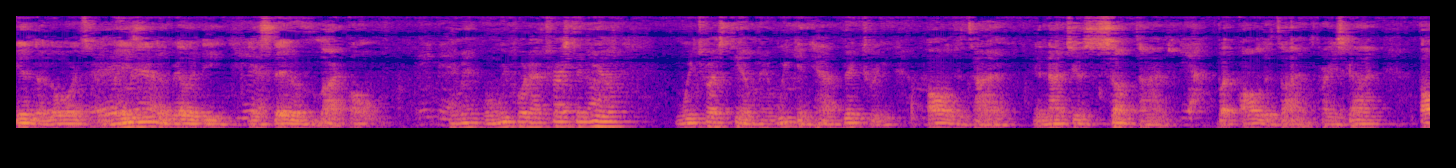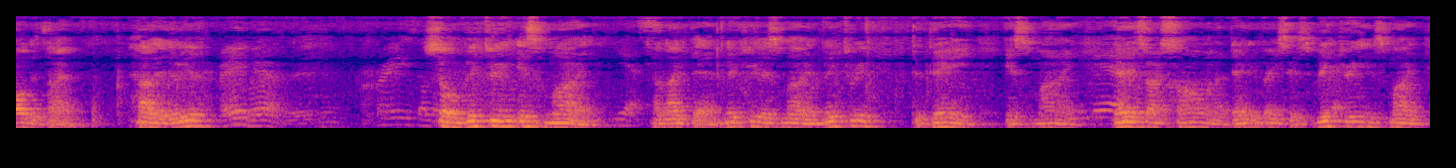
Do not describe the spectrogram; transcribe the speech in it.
in the Lord's amazing ability Yes. instead of my own. Amen. Amen. When we put our trust in Him, we trust Him and we can have victory all the time and not just sometimes, Yeah. but all the time. Praise God. All the time. Hallelujah. Amen. Praise the Lord. So victory is mine. Yes. I like that. Victory is mine. Victory today is mine. That Amen. is our song on a daily basis. Victory is mine.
